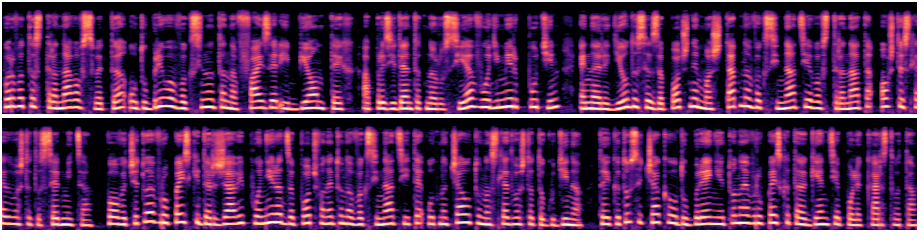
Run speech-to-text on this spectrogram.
първата страна в света, одобрила ваксината на Pfizer и BioNTech, а президентът на Русия Владимир Путин е наредил да се започне мащабна вакцинация в страната още следващата седмица. Повечето европейски държави планират започването на вакцинациите от началото на следващата година, тъй като се чака одобрението на Европейската агенция по лекарствата.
